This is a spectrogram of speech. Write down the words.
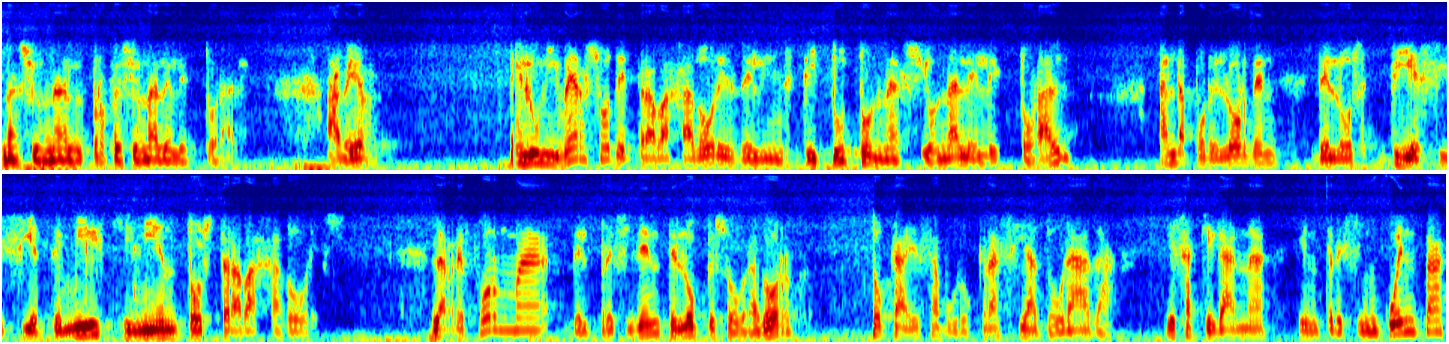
nacional profesional electoral. A ver, el universo de trabajadores del Instituto Nacional Electoral anda por el orden de los 17.500 trabajadores. La reforma del presidente López Obrador toca esa burocracia dorada, esa que gana entre 50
